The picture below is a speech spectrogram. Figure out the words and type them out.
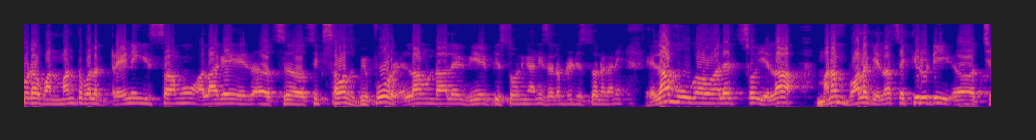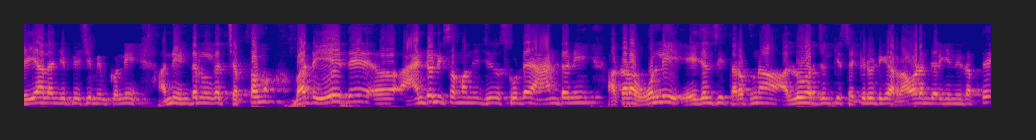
కూడా వన్ మంత్ వాళ్ళకి ట్రైనింగ్ ఇస్తాము అలాగే సిక్స్ అవర్స్ బిఫోర్ ఎలా ఉండాలి విఐపీస్తో కానీ సెలబ్రిటీస్తో కానీ ఎలా మూవ్ కావాలి సో ఎలా మనం వాళ్ళకి ఎలా సెక్యూరిటీ చేయాలని చెప్పేసి మేము కొన్ని అన్ని ఇంటర్నల్గా చెప్తాము. బట్ ఏదైతే యాంటోనీకి సంబంధించి చూసుకుంటే యాంటోనీ అక్కడ ఓన్లీ ఏజెన్సీ తరఫున అల్లు అర్జున్కి సెక్యూరిటీగా రావడం జరిగింది తప్పితే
